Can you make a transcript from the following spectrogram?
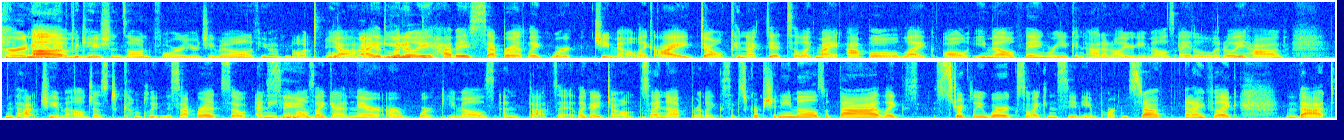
Turn your Um, notifications on for your Gmail if you have not Yeah, I literally have a separate like work Gmail. Like I don't connect it to like my Apple like all email thing where you can add in all your emails. I literally have that Gmail just completely separate. So any Same. emails I get in there are work emails and that's it. Like I don't sign up for like subscription emails with that. Like strictly work so I can see the important stuff. And I feel like that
